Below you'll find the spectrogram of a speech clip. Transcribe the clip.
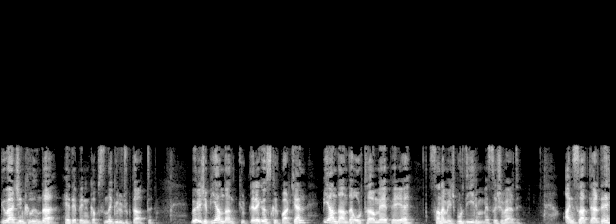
güvercin kılığında HDP'nin kapısında gülücük dağıttı. Böylece bir yandan Kürtlere göz kırparken bir yandan da ortağı MHP'ye sana mecbur değilim mesajı verdi. Aynı saatlerde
